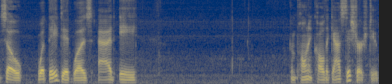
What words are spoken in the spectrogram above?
So what they did was add a component called a gas discharge tube.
